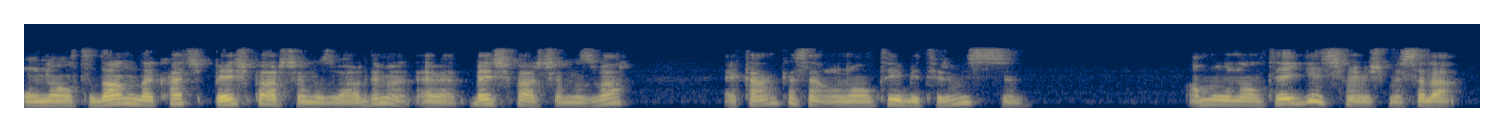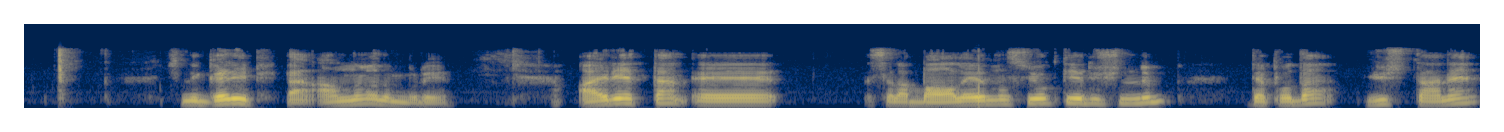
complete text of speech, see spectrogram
16'dan da kaç? 5 parçamız var değil mi? Evet 5 parçamız var. E kanka sen 16'yı bitirmişsin. Ama 16'ya geçmemiş. Mesela şimdi garip. Ben anlamadım burayı. Ayrıyetten e, mesela bağlayaması yok diye düşündüm. Depoda 100 tane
